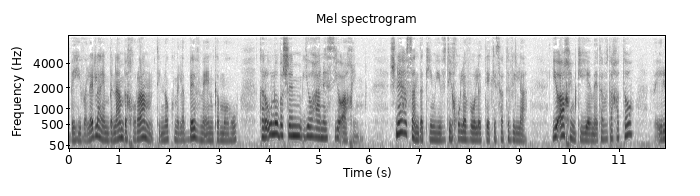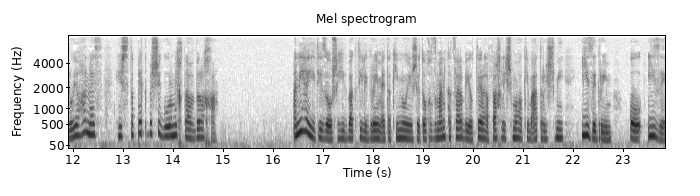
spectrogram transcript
בהיוולד להם בנם בכורם, תינוק מלבב מאין כמוהו, קראו לו בשם יוהנס יואכים. שני הסנדקים הבטיחו לבוא לטקס הטבילה. יואכים קיים את הבטחתו, ואילו יוהנס הסתפק בשיגור מכתב ברכה. אני הייתי זו שהדבקתי לגרים את הכינוי שתוך זמן קצר ביותר הפך לשמו הכמעט רשמי איזה גרים, או איזה,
